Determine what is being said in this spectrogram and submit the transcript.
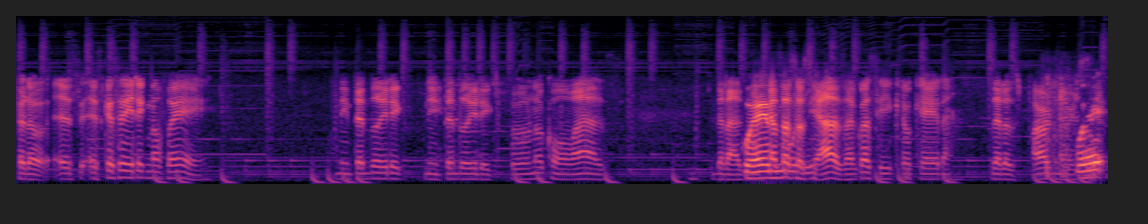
pero es, es que ese Direct no fue Nintendo Direct, Nintendo Direct, fue uno como más de las Fue marcas muy- asociadas, algo así creo que era, de los partners. Fue,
